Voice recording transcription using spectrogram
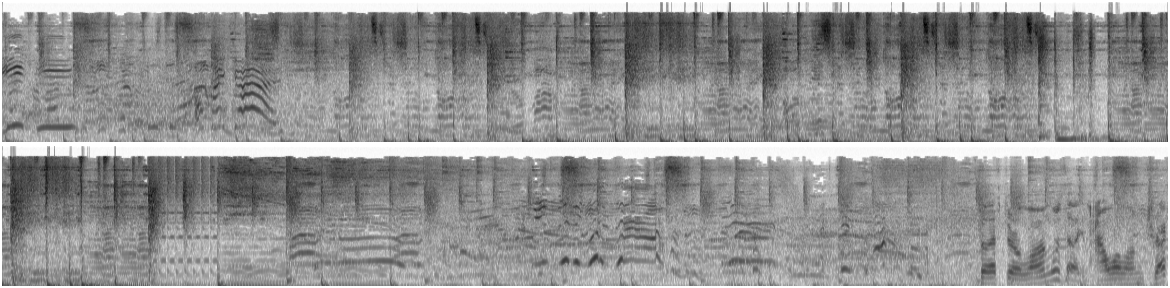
Rafiki! Oh my gosh! So after a long, was that like an hour long trek?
